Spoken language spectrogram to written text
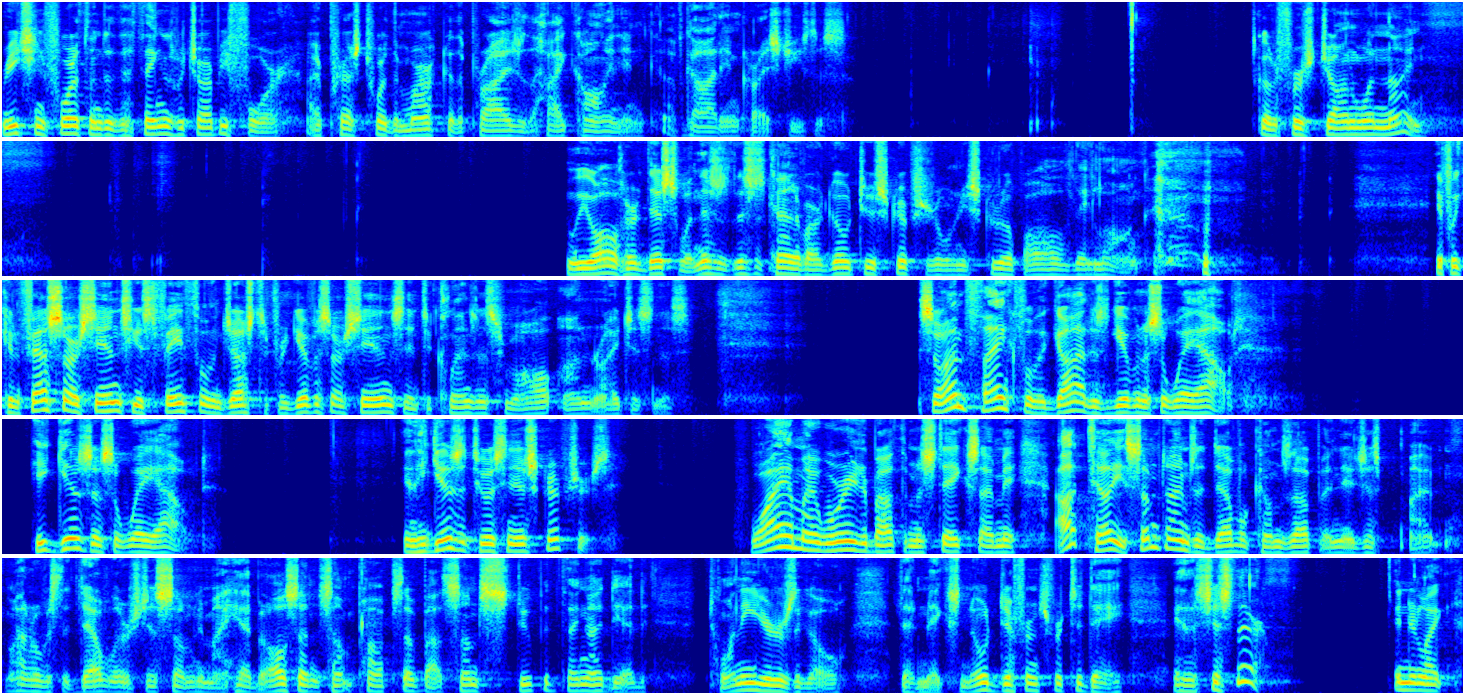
Reaching forth unto the things which are before, I press toward the mark of the prize of the high calling in, of God in Christ Jesus. Let's go to 1 John 1 9. We all heard this one. This is, this is kind of our go to scripture when we screw up all day long. if we confess our sins, he is faithful and just to forgive us our sins and to cleanse us from all unrighteousness. So I'm thankful that God has given us a way out. He gives us a way out. And He gives it to us in His scriptures. Why am I worried about the mistakes I made? I'll tell you, sometimes the devil comes up and it just, I, I don't know if it's the devil or it's just something in my head, but all of a sudden something pops up about some stupid thing I did 20 years ago that makes no difference for today, and it's just there. And you're like,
